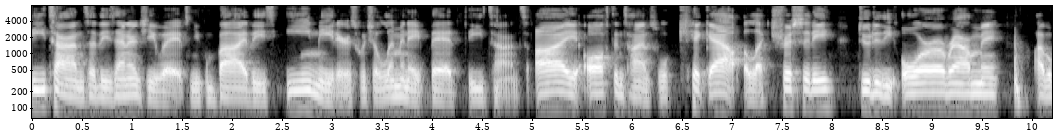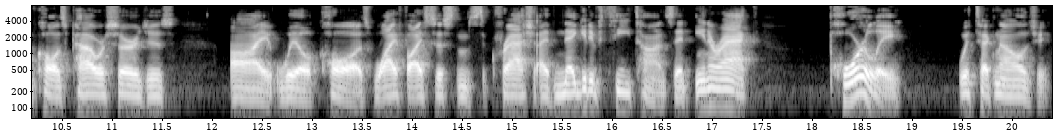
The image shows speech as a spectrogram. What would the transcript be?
Thetans are these energy waves, and you can buy these e meters which eliminate bad thetans. I oftentimes will kick out electricity due to the aura around me. I will cause power surges. I will cause Wi Fi systems to crash. I have negative thetans that interact poorly with technology.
